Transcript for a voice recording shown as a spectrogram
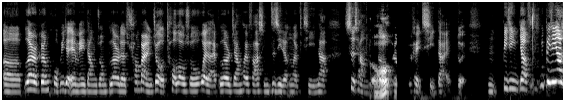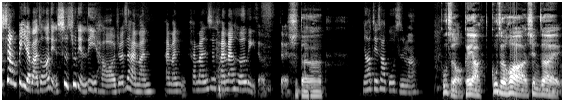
呃 Blur 跟火币的 MA 当中，Blur 的创办人就有透露说，未来 Blur 将会发行自己的 NFT，那市场的可以期待。对，嗯，毕竟要毕竟要上币了吧，总要点试出点利好，我觉得这还蛮还蛮还蛮是还蛮合理的。对，是的。你要介绍估值吗？估值哦，可以啊。估值的话，现在。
